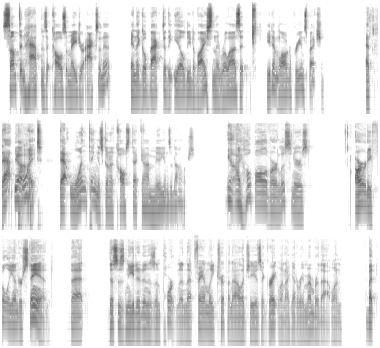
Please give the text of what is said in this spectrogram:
something happens that causes a major accident, and they go back to the ELD device and they realize that he didn't log a pre-inspection. At that yeah, point, I, that one thing is going to cost that guy millions of dollars. Yeah, I hope all of our listeners already fully understand that this is needed and is important. And that family trip analogy is a great one. I got to remember that one. But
